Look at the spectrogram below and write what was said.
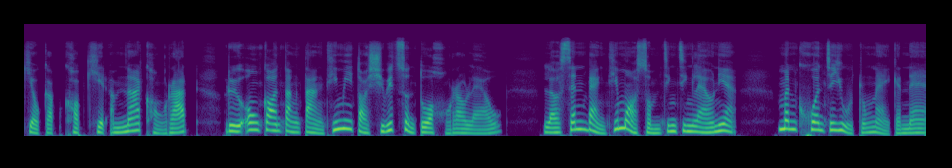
เกี่ยวกับขอบเขตอำนาจของรัฐ หรือองค์กรต่างๆ ที่มีต่อชีวิตส่วนตัวของเราแล้ว แล้วเส้นแบ่งที่เหมาะสมจริง ๆ แล้วเนี่ย มันควรจะอยู่ตรงไหนกันแน่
